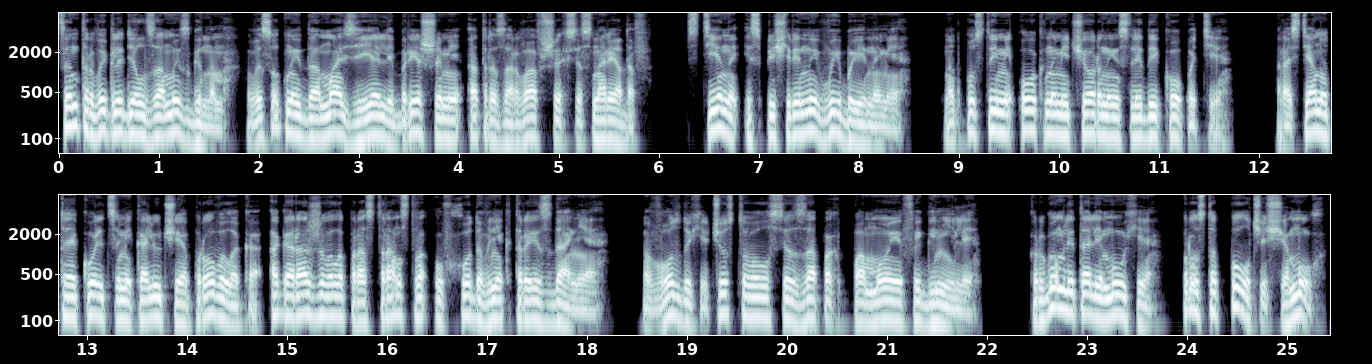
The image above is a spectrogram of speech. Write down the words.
Центр выглядел замызганным, высотные дома зияли брешами от разорвавшихся снарядов. Стены испещрены выбоинами, над пустыми окнами черные следы копоти. Растянутая кольцами колючая проволока огораживала пространство у входа в некоторые здания. В воздухе чувствовался запах помоев и гнили. Кругом летали мухи, просто полчища мух.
